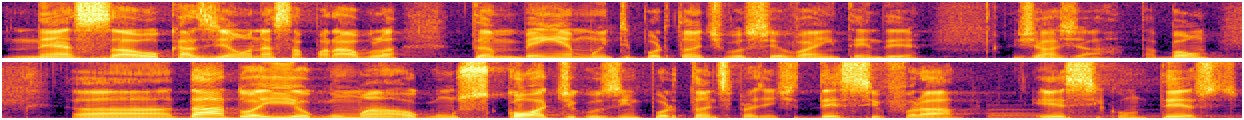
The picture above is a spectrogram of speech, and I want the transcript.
nessa ocasião, nessa parábola, também é muito importante, você vai entender já já, tá bom? Ah, dado aí alguma, alguns códigos importantes para a gente decifrar esse contexto,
